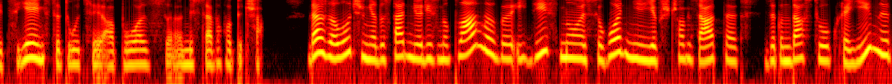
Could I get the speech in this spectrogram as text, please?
від цієї інституції або з місцевого бюджету. Да, залучення достатньо різнопланове, і дійсно сьогодні, якщо взяти законодавство України,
